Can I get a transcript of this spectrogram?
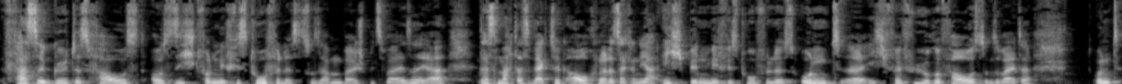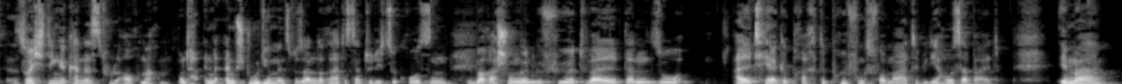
fasse Goethes Faust aus Sicht von Mephistopheles zusammen beispielsweise, ja, das macht das Werkzeug auch. Ne? Das sagt dann, ja, ich bin Mephistopheles und äh, ich verführe Faust und so weiter. Und solche Dinge kann das Tool auch machen. Und in einem Studium insbesondere hat es natürlich zu großen Überraschungen geführt, weil dann so althergebrachte Prüfungsformate wie die Hausarbeit immer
